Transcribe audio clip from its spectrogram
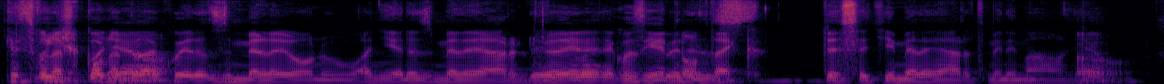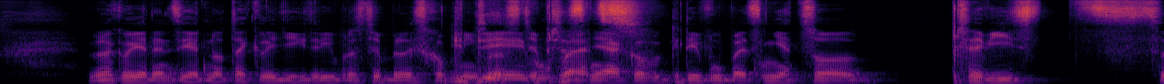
Ke svojí ne- škodě, nebyl no. jako jeden z milionů, ani jeden z miliardy. Byl jeden jako z jeden jednotek. z deseti miliard minimálně. No. Jo. Byl jako jeden z jednotek lidí, kteří prostě byli schopni Kdy prostě vůbec? přesně jako kdy vůbec něco převíst z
